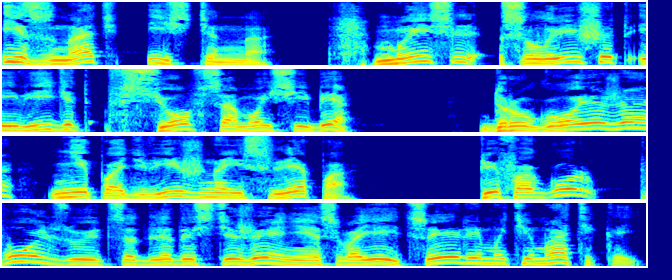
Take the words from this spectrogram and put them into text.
и знать истинно. Мысль слышит и видит все в самой себе. Другое же неподвижно и слепо. Пифагор пользуется для достижения своей цели математикой.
